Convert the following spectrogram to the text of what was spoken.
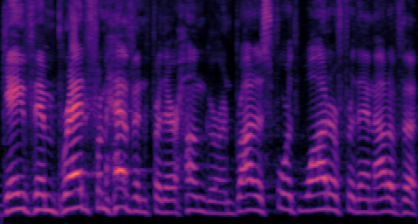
gave them bread from heaven for their hunger, and brought us forth water for them out of the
